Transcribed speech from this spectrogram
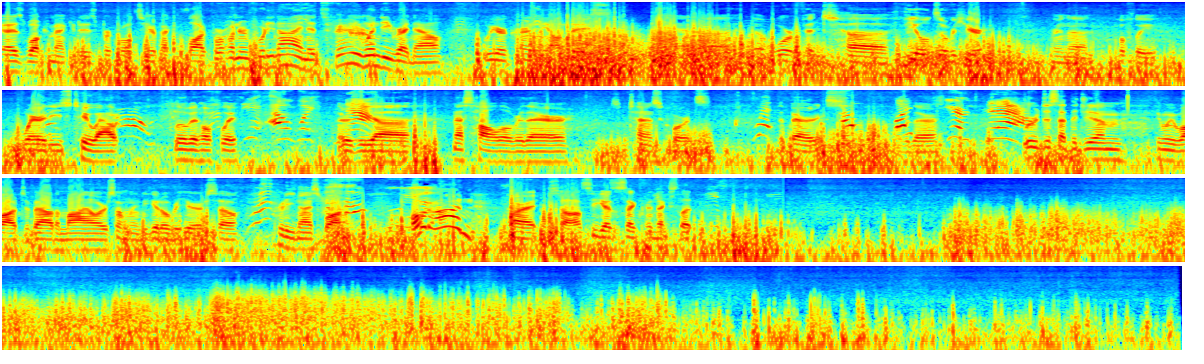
guys welcome back it is brick worlds here back in vlog 449 it's very windy right now. We are currently on base and uh, the warfit uh, fields over here. We're gonna hopefully wear these two out a little bit hopefully. There's the uh, mess hall over there some tennis courts the barracks over there. We were just at the gym. I think we walked about a mile or something to get over here so pretty nice walk. Hold on all right, so I'll see you guys in a second for the next clip.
